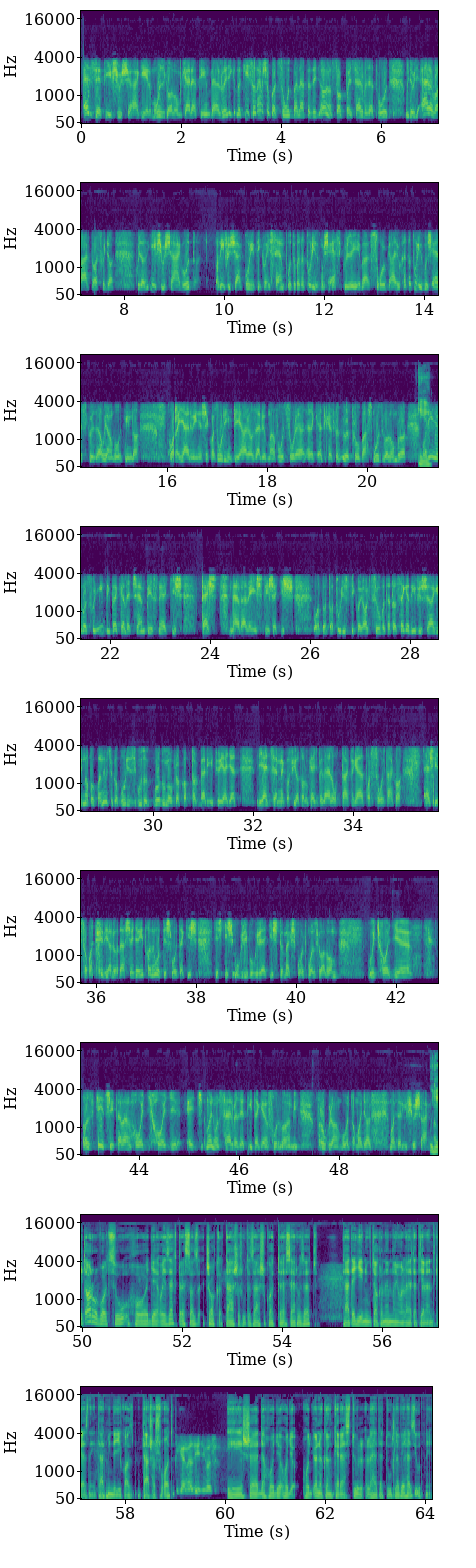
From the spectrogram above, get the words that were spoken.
ezért ifjúságért mozgalom keretén belül. Egyébként a KISZA nem sokat szólt bele, hát ez egy olyan szakmai szervezet volt, ugye, hogy elvárt az, hogy, a, hogy az ifjúságot az ifjúságpolitikai szempontokat a turizmus eszközével szolgáljuk. Hát a turizmus eszköze olyan volt, mint a aranyjelvényesek az olimpiára, az előbb már volt szó ezeket az ölpróbás mozgalomra. Igen. A lényeg az, hogy mindig be kellett csempészni egy kis testnevelést is, egy kis ott, ott a turisztikai akcióba. Tehát a Szegedi Ifjúsági Napokon nem csak a Boris Godunovra kaptak belépőjegyet, jegyzem meg a fiatalok egyből elották, meg elpasszolták a esti szabadtéri előadás jegyeit, hanem ott is volt egy kis, kis, kis ugri-bugri, egy kis tömegsportmozgalom. Úgyhogy az kétségtelen, hogy, hogy egy nagyon szervezett idegenforgalmi program volt a magyar, magyar ifjúság. Ugye itt arról volt szó, hogy, hogy az Express az csak társas utazásokat szervezett, tehát egyéni utakra nem nagyon lehetett jelentkezni, tehát mindegyik az társas volt. Igen, ez így igaz. És, de hogy, hogy, hogy önökön keresztül lehetett útlevélhez jutni?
